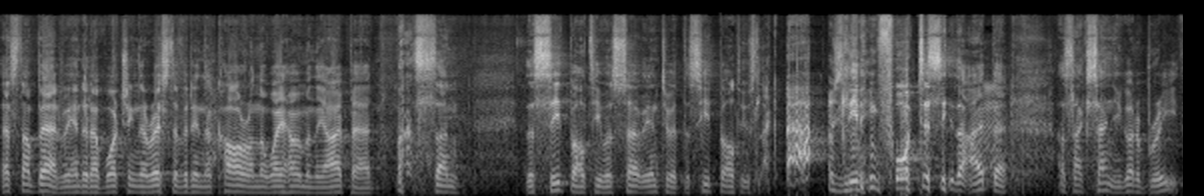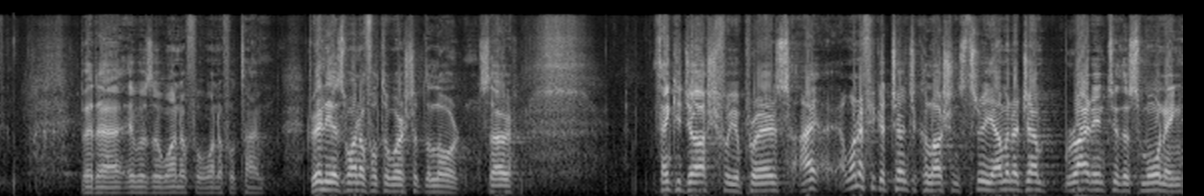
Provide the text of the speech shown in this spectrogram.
That's not bad. We ended up watching the rest of it in the car on the way home on the iPad. My son, the seatbelt, he was so into it. The seatbelt, he was like, ah! I was leaning forward to see the iPad. I was like, son, you got to breathe. But uh, it was a wonderful, wonderful time. It really is wonderful to worship the Lord. So thank you, Josh, for your prayers. I, I wonder if you could turn to Colossians 3. I'm going to jump right into this morning.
